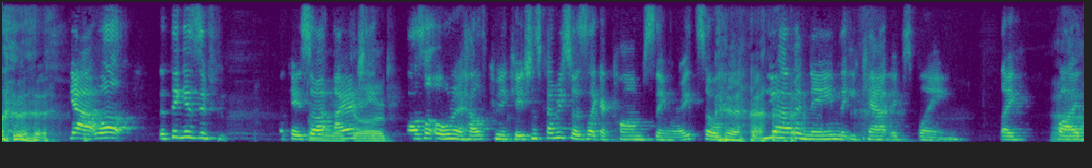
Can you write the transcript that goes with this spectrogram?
Yeah, well, the thing is, if okay, so Oh I my actually also own a health communications company, so it's like a comms thing, right? So if you have a name that you can't explain, like by Ah.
